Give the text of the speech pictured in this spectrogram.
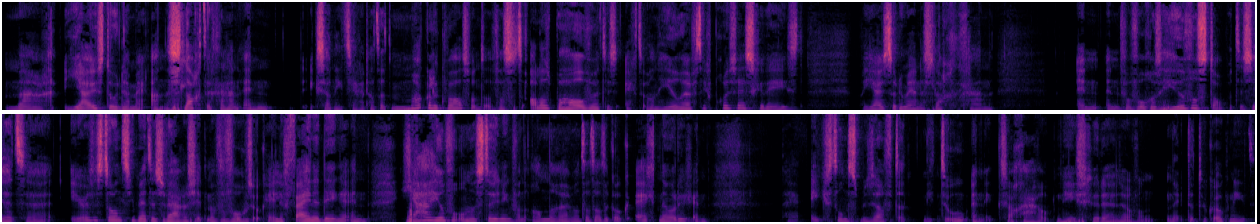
Maar juist door daarmee aan de slag te gaan en ik zal niet zeggen dat het makkelijk was, want dat was het alles behalve. Het is echt wel een heel heftig proces geweest. Maar juist door ermee aan de slag te gaan en, en vervolgens heel veel stappen te zetten. Eerste instantie met de zware shit, maar vervolgens ook hele fijne dingen. En ja, heel veel ondersteuning van anderen, want dat had ik ook echt nodig. En nou ja, ik stond mezelf dat niet toe. En ik zag haar ook nee schudden. Zo van, nee, dat doe ik ook niet.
